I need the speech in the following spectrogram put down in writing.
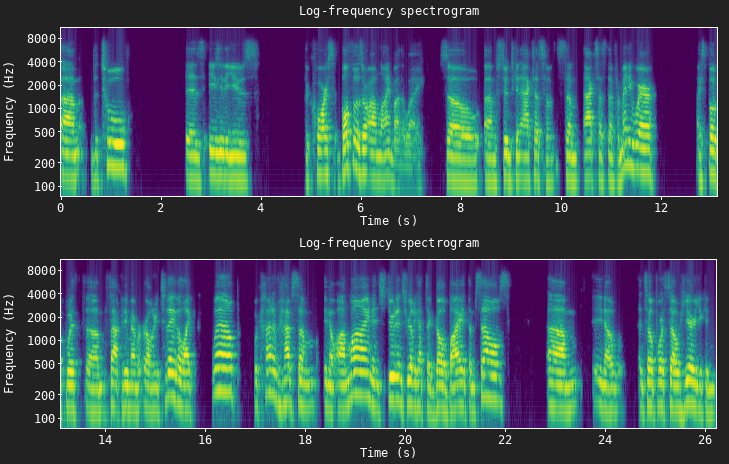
um, the tool is easy to use. The course, both those are online, by the way. So um, students can access some, some access them from anywhere. I spoke with um, faculty member earlier today. They're like, well, we kind of have some, you know, online and students really have to go buy it themselves. Um, you know, and so forth. So here you can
